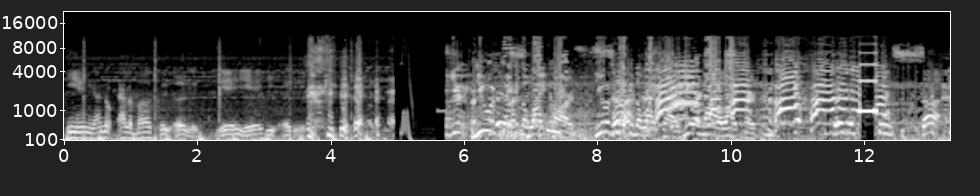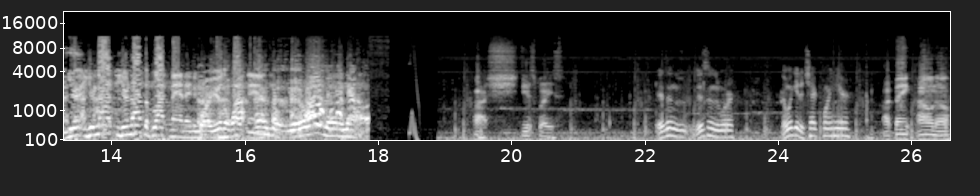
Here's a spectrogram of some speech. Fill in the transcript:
He ain't got no alibi 'cause he ugly. Yeah, yeah, he ugly. You you have taken the white card. You have taken the white card. You are not a white person. Suck. You're you're not you're not the black man anymore. You're the white man. You're the white man now. Ah, shh, this place. Isn't this is where? Don't we get a checkpoint here? I think. I don't know.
